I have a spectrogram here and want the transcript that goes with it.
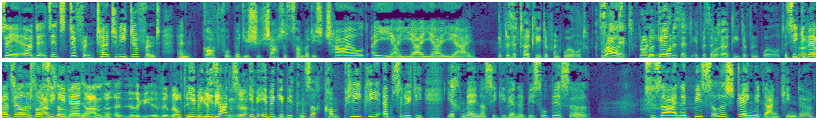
they, uh, it's, it's different, totally different. And God forbid you should shout at somebody's child. Ay, ay, ay, ay, ay. It was a totally different world. Say Right. that. Ronnie, We're what is it? It was a What? totally different world. Sie Eine gewinnen ganze- Welt, was sie ganze- gewinnen. eine andere- Die die Welt ist Übergesagt, übergebeten sich. über, übergebeten sich. Completely, absolutely. Ich meine, dass sie gewinnen ein bisschen besser zu sein, ein bisschen streng mit deinen Kindern.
